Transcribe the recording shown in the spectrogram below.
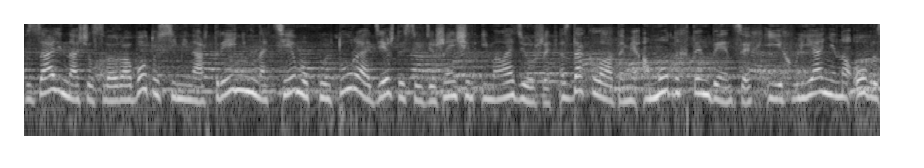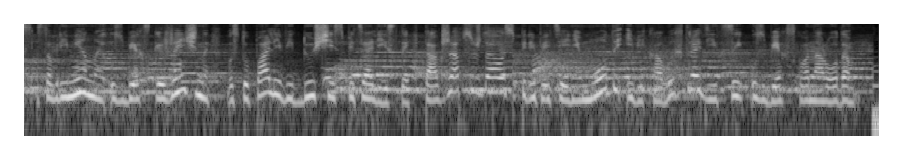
в зале начал свою работу семинар-тренинг на тему культуры одежды среди женщин и молодежи с докладами о модных тенденциях и их влиянии на образ современной узбекской женщины выступали ведущие специалисты. Также обсуждалось переплетение моды и вековых традиций узбекского народа.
